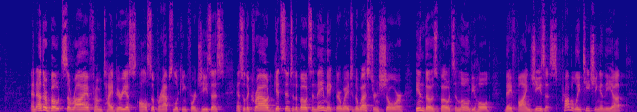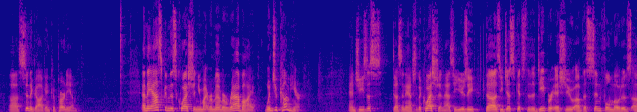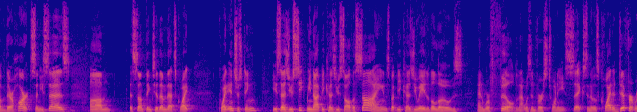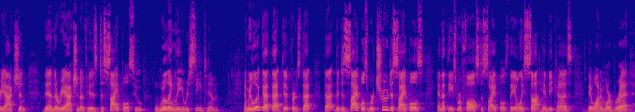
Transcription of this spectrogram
And other boats arrive from Tiberias, also perhaps looking for Jesus. And so the crowd gets into the boats and they make their way to the western shore in those boats. And lo and behold, they find Jesus, probably teaching in the uh, uh, synagogue in Capernaum. And they ask him this question, you might remember Rabbi, when'd you come here? And Jesus doesn't answer the question. As he usually does, he just gets to the deeper issue of the sinful motives of their hearts. And he says um, something to them that's quite, quite interesting. He says, You seek me not because you saw the signs, but because you ate of the loaves and were filled. And that was in verse 26. And it was quite a different reaction than the reaction of his disciples who willingly received him. And we looked at that difference that, that the disciples were true disciples and that these were false disciples. They only sought him because they wanted more bread.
